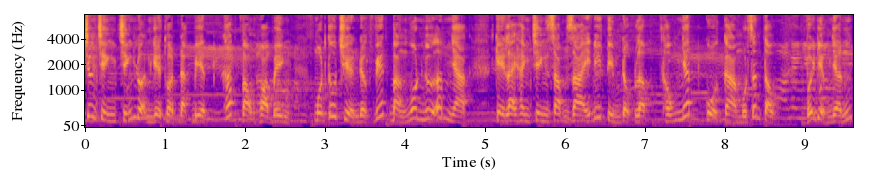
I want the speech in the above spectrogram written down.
Chương trình chính luận nghệ thuật đặc biệt Khát vọng hòa bình, một câu chuyện được viết bằng ngôn ngữ âm nhạc, kể lại hành trình dặm dài đi tìm độc lập, thống nhất của cả một dân tộc, với điểm nhấn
